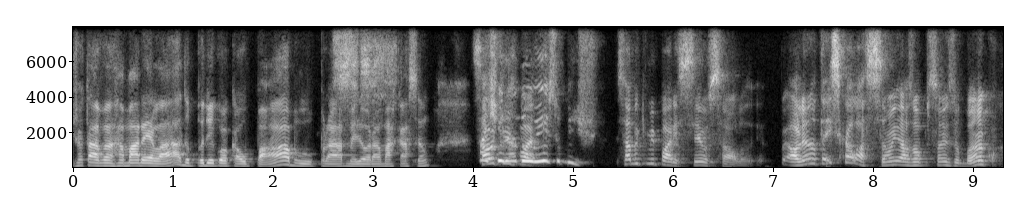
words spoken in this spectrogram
já tava amarelado, poderia colocar o Pablo para melhorar a marcação. Sabe tirando pare... isso, bicho. Sabe o que me pareceu, Saulo? Olhando até a escalação e as opções do banco,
